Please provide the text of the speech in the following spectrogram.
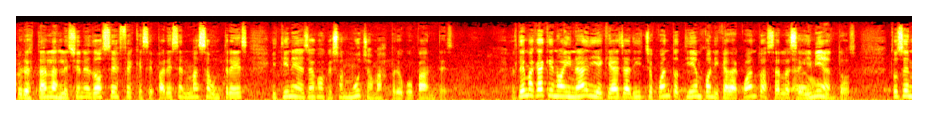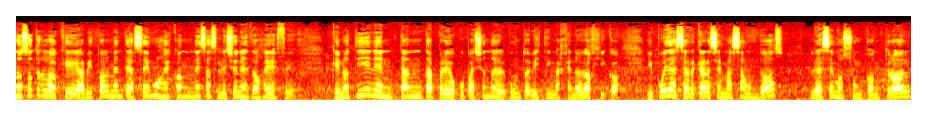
Pero están las lesiones 2F que se parecen más a un 3 y tienen hallazgos que son mucho más preocupantes. El tema acá es que no hay nadie que haya dicho cuánto tiempo ni cada cuánto hacerle seguimientos. Entonces nosotros lo que habitualmente hacemos es con esas lesiones 2F que no tienen tanta preocupación desde el punto de vista imagenológico y puede acercarse más a un 2, le hacemos un control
